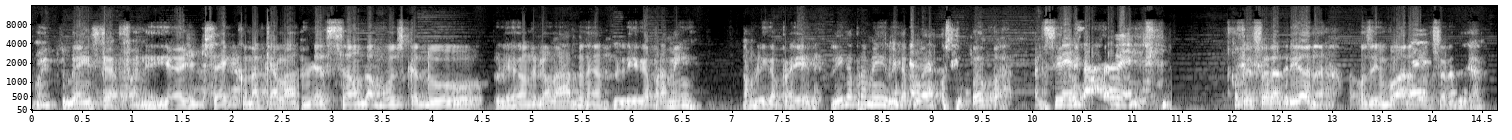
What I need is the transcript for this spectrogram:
Muito bem, Stephanie. E a gente segue com aquela versão da música do Leandro Leonardo, né? Liga para mim. Não liga para ele? Liga para mim, liga pro Ecos do Pampa. Participa. Exatamente. Professora Adriana, vamos embora, é, professora Adriana.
